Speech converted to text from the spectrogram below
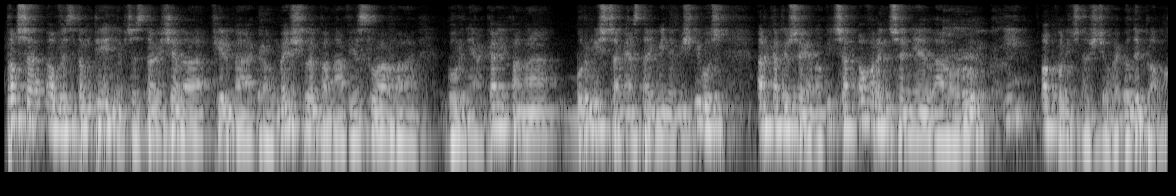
Proszę o wystąpienie przedstawiciela firmy Agromyśl, pana Wiesława Górniaka i pana burmistrza miasta i gminy Myśliwóż, Arkadiusza Janowicza o wręczenie lauru i okolicznościowego dyplomu.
